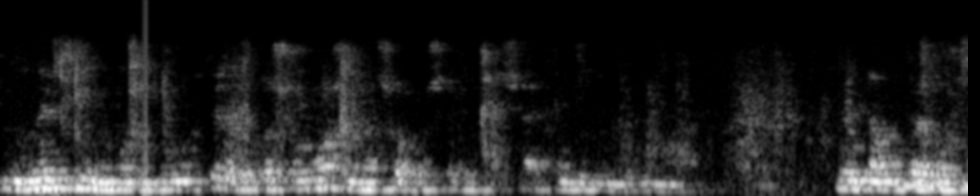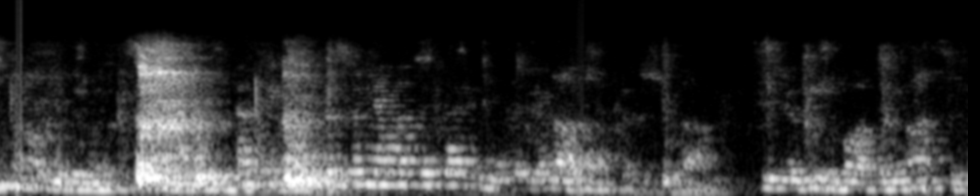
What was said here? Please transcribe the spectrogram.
Ну, не всім ми можемо допомогти, але то, що можемо, на що грошей вистачає, тим будемо допомагати. Ну, і там треба встановлювати, дивитися. Там тільки призвання. Так, так, так. Тут є дуже багато нюансів.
